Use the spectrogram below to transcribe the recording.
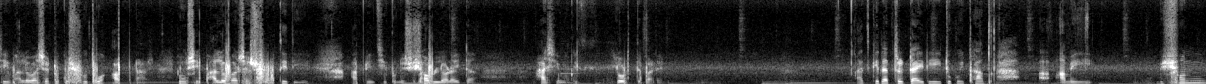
সেই ভালোবাসাটুকু শুধু আপনার। এবং সেই ভালোবাসার শক্তি দিয়ে আপনি জীবনের সব লড়াইটা হাসি মুখে লড়তে পারেন। আজকে রাত্রের ডায়েরি এইটুকুই থাক। আমি ভীষণ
